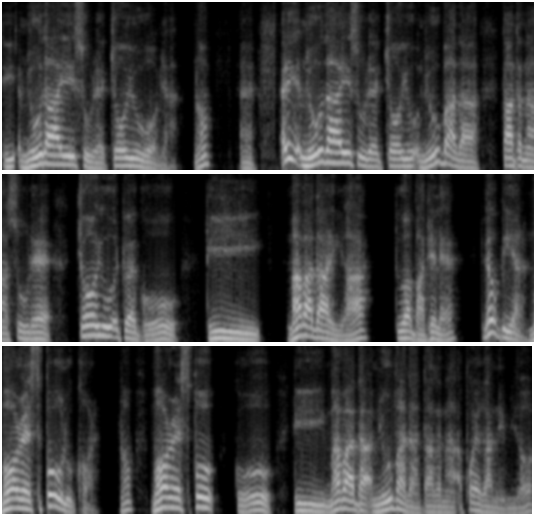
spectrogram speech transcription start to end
ဒီအမျိုးသားရေးဆိုတဲ့ကြောရိုးပေါ့ဗျာနော် အဲအဲ့ဒီအမျိုးသားရေးဆိုတဲ့ကြောရိုးအမျိုးဘာသာသာသနာဆိုတဲ့ကြောရိုးအတွက်ကိုဒီမဘာသာတွေက तू ကဘာဖြစ်လဲလောက်ပြီးရတာ moral support လို့ခေါ်တာနော် moral support ကိုဒီမဘာသာအမျိုးဘာသာသာသနာအဖွဲ့ကနေပြီးတော့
